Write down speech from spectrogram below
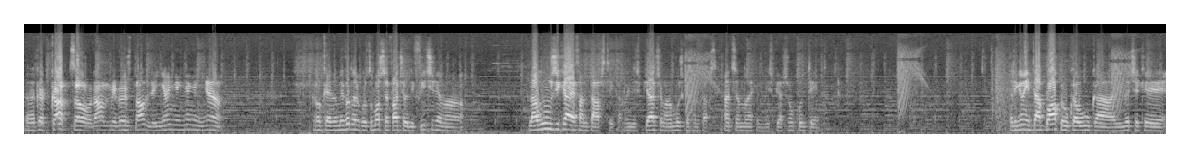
Eh, che cazzo, dammi cristalli, gna gna gna gna. Ok, non mi ricordo se questo boss è facile o difficile, ma... La musica è fantastica, mi dispiace, ma la musica è fantastica. Anzi, non è che mi dispiace, sono contento. Praticamente Aquaco e Uka Uka, invece che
